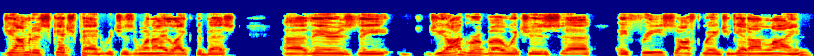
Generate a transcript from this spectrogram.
Geometer Sketchpad, which is the one I like the best. Uh, there's the GeoGebra, which is uh, a free software that you get online.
